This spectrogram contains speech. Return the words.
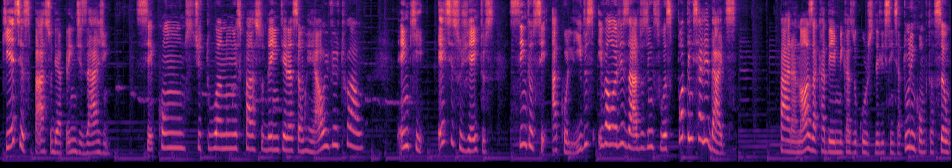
que esse espaço de aprendizagem se constitua num espaço de interação real e virtual, em que esses sujeitos sintam-se acolhidos e valorizados em suas potencialidades. Para nós acadêmicas do curso de licenciatura em computação,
